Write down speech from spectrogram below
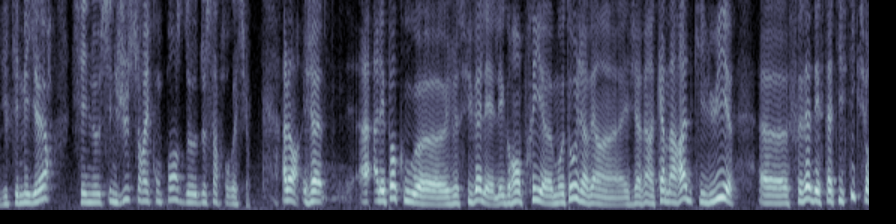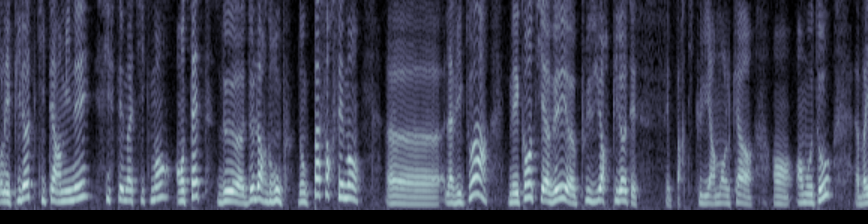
Il était meilleur. C'est une, une, juste récompense de, de sa progression. Alors, à, l'époque où je suivais les, grands prix moto, j'avais un, camarade qui, lui, euh, faisait des statistiques sur les pilotes qui terminaient systématiquement en tête de, leur groupe. Donc pas forcément euh, la victoire, mais quand il y avait euh, plusieurs pilotes, et c'est particulièrement le cas en, moto, bah,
